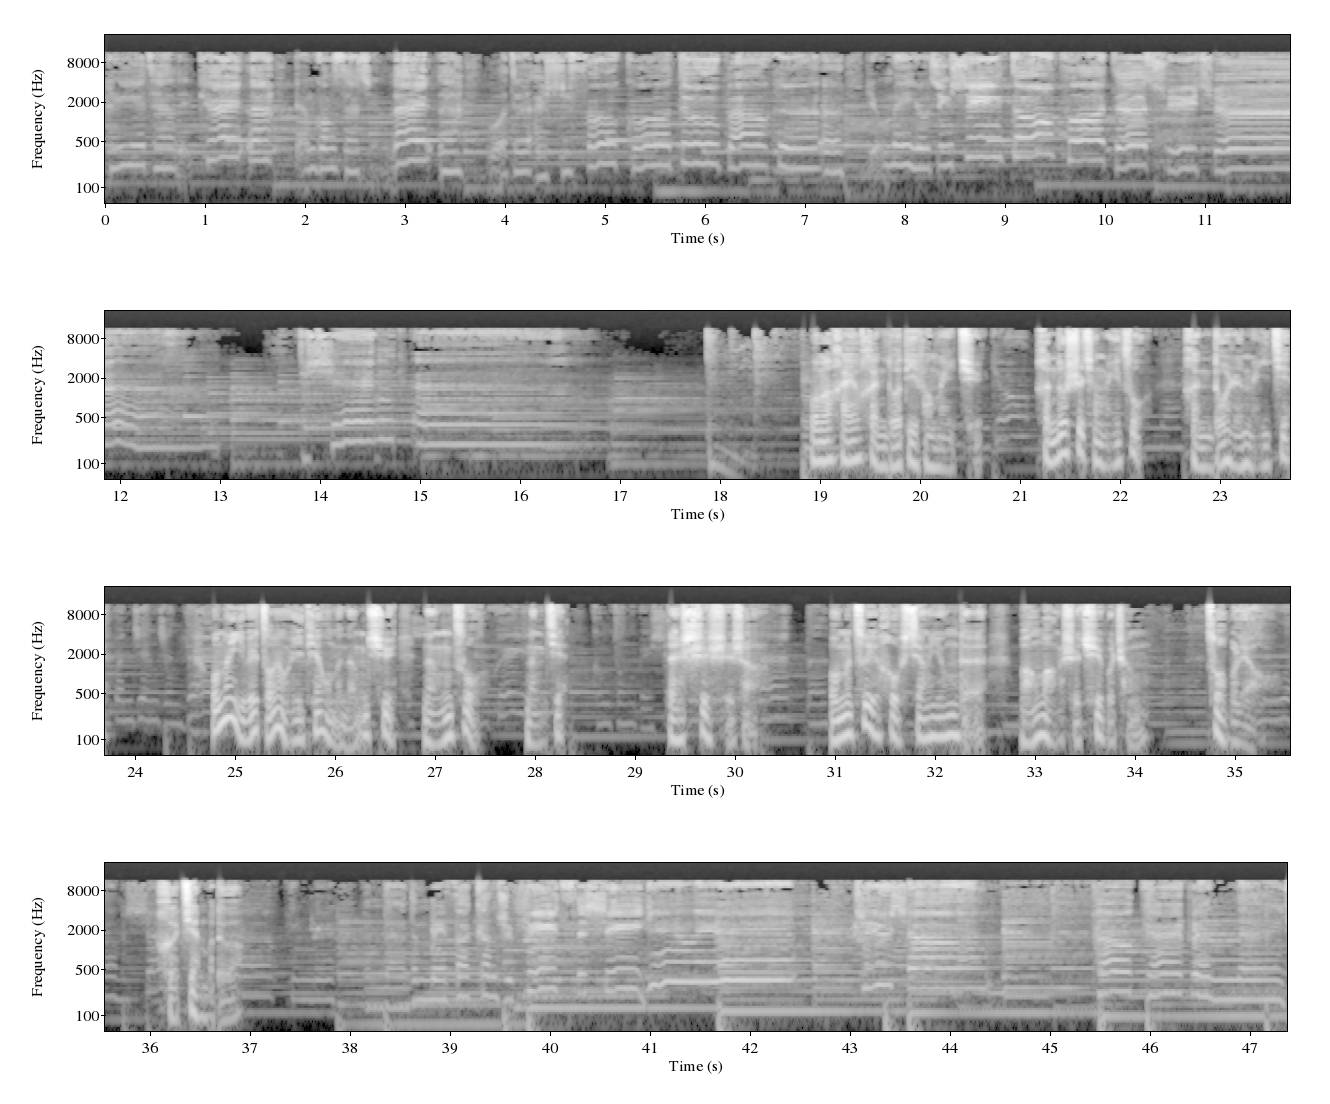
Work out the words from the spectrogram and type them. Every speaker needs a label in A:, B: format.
A: 黑夜它离开了，阳光洒进来了，我的爱是否过度饱和？有没有惊心动魄的曲折的深刻？
B: 我们还有很多地方没去，很多事情没做，很多人没见。我们以为总有一天我们能去、能做、能见，但事实上，我们最后相拥的往往是去不成、做不了和见不得。
A: 抛开本能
